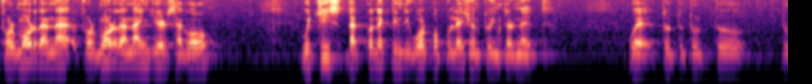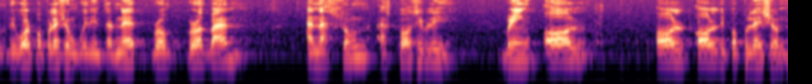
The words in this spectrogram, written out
for, more than, for more than nine years ago, which is that connecting the world population to internet, where, to, to, to, to, to the world population with internet, broadband, and as soon as possibly bring all, all, all the population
